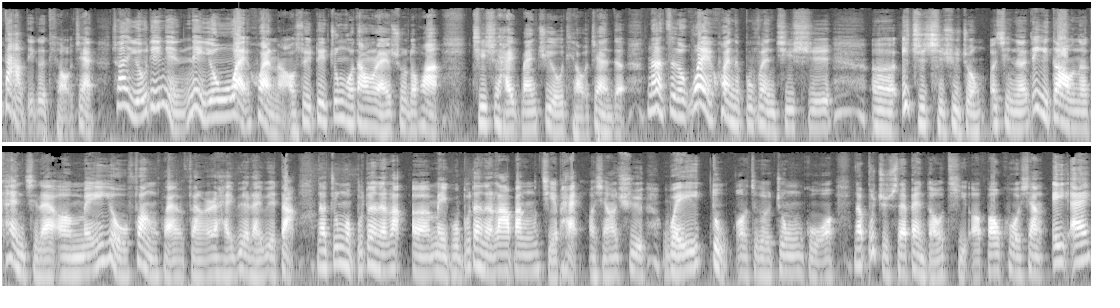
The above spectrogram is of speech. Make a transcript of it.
大的一个挑战，所以有点点内忧外患了哦。所以对中国大陆来说的话，其实还蛮具有挑战的。那这个外患的部分，其实呃一直持续中，而且呢力道呢看起来啊、没有放缓，反而还越来越大。那中国不断的拉呃美国不断的拉帮结派啊，想要去围。堵哦，这个中国那不只是在半导体啊，包括像 AI，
